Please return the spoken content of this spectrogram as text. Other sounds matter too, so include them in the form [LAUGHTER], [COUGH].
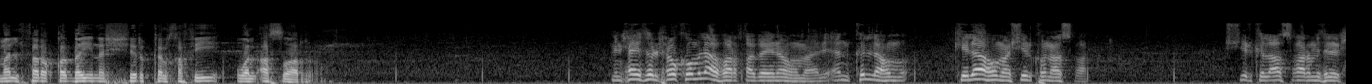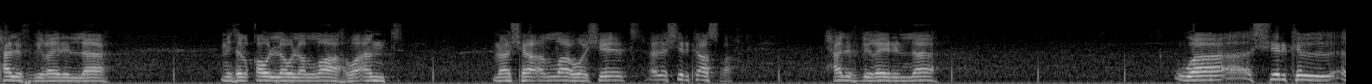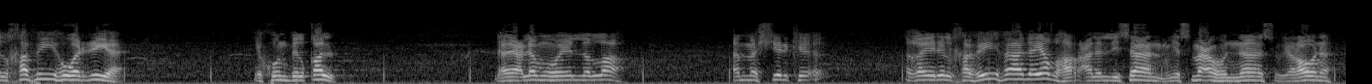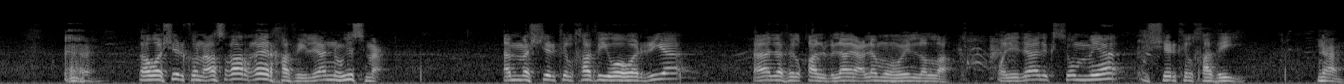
ما الفرق بين الشرك الخفي والأصغر؟ من حيث الحكم لا فرق بينهما لأن كلهم كلاهما شرك أصغر. الشرك الأصغر مثل الحلف بغير الله مثل قول لولا الله وأنت ما شاء الله وشئت هذا شرك أصغر. حلف بغير الله. والشرك الخفي هو الرياء. يكون بالقلب. لا يعلمه إلا الله. أما الشرك غير الخفي فهذا يظهر على اللسان ويسمعه الناس ويرونه. [CLEARS THROAT] فهو شرك أصغر غير خفي لأنه يسمع. أما الشرك الخفي وهو الرياء هذا في القلب لا يعلمه إلا الله. ولذلك سمي الشرك الخفي. نعم.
